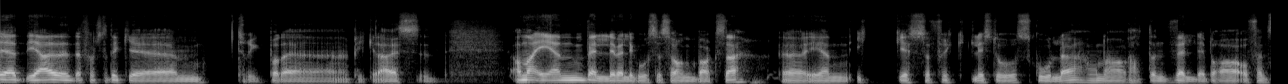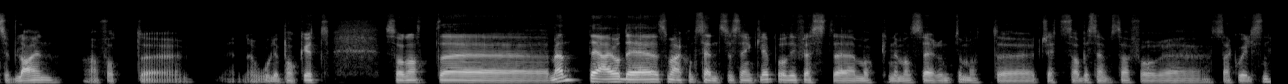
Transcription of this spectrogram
jeg, jeg er fortsatt ikke um, trygg på det piket der. Han har én veldig, veldig god sesong bak seg i en ikke så fryktelig stor skole. Han har hatt en veldig bra offensive line, har fått uh, en rolig pocket. Sånn at uh, Men det er jo det som er konsensus, egentlig, på de fleste mokkene man ser rundt om, at Jets har bestemt seg for Zack Wilson.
